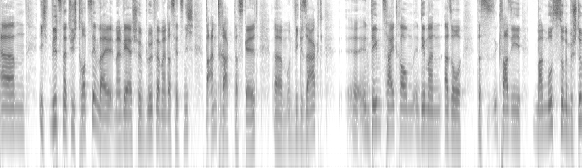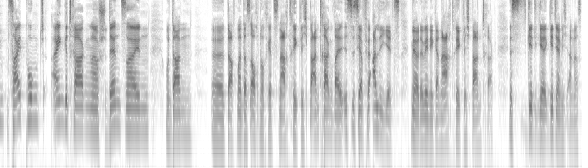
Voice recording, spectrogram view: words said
Ähm, ich will es natürlich trotzdem, weil man wäre ja schön blöd, wenn man das jetzt nicht beantragt, das Geld. Ähm, und wie gesagt, in dem Zeitraum, in dem man, also das quasi, man muss zu einem bestimmten Zeitpunkt eingetragener Student sein und dann äh, darf man das auch noch jetzt nachträglich beantragen, weil es ist ja für alle jetzt mehr oder weniger nachträglich beantragt. Es geht, geht ja nicht anders.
